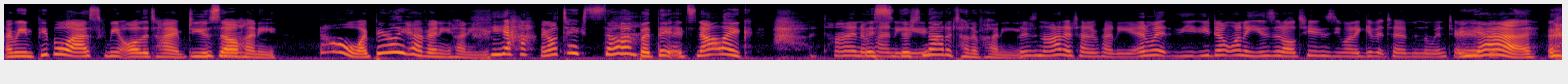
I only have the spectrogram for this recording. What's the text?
I mean, people ask me all the time, "Do you sell Mm. honey?" No, I barely have any honey. yeah, Like I'll take some, but they, Like, it's not like a ton of this, honey. there's not a ton of honey. There's not a ton of honey, and what you, you don't want to use it all too because you want to give it to them in the winter. if yeah.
